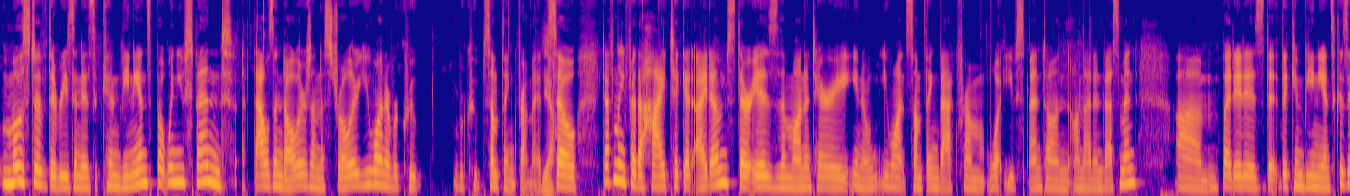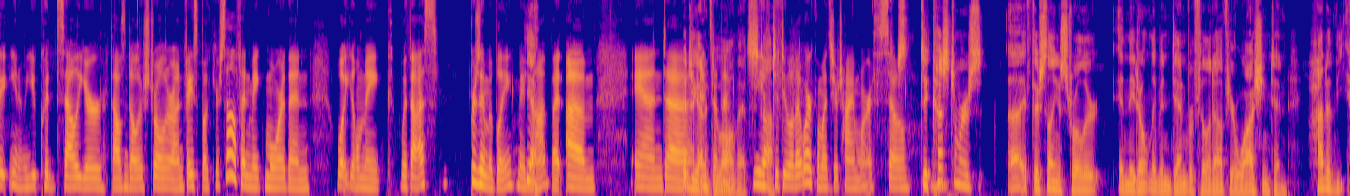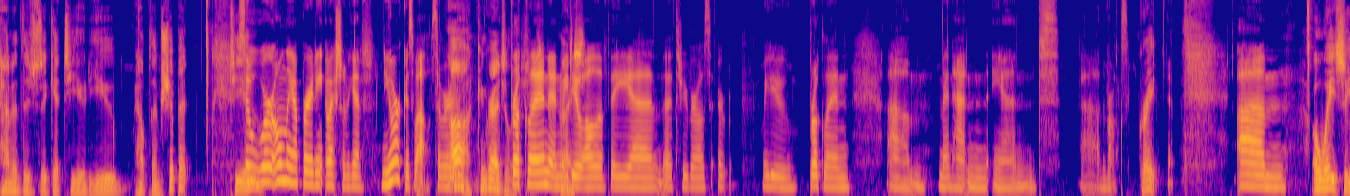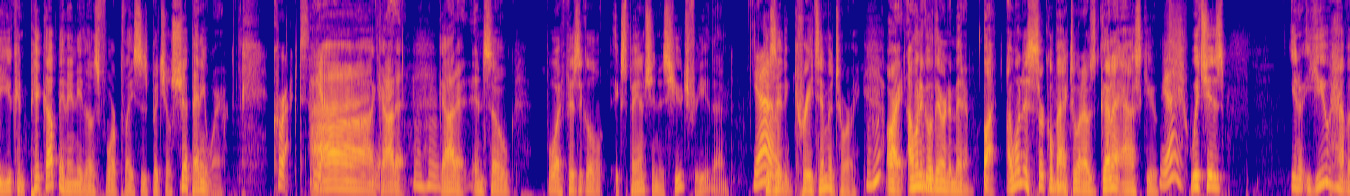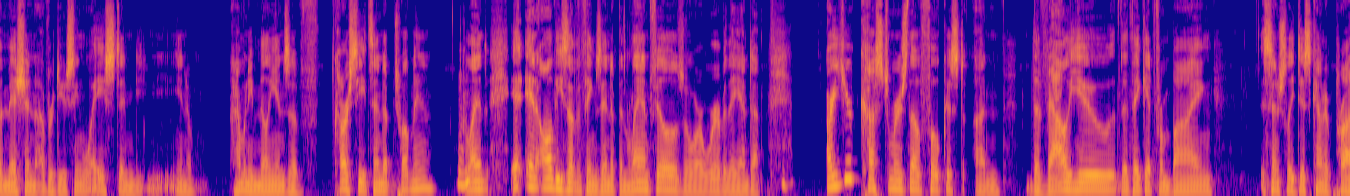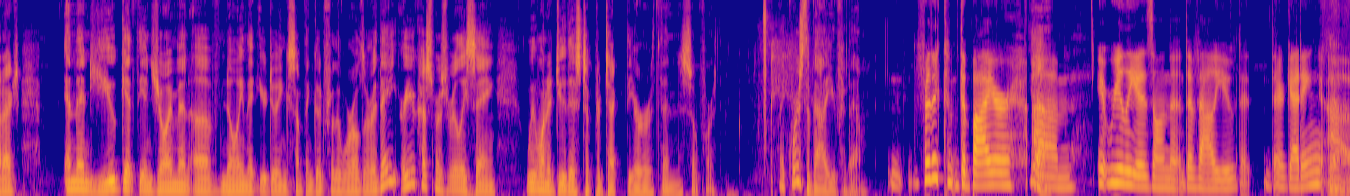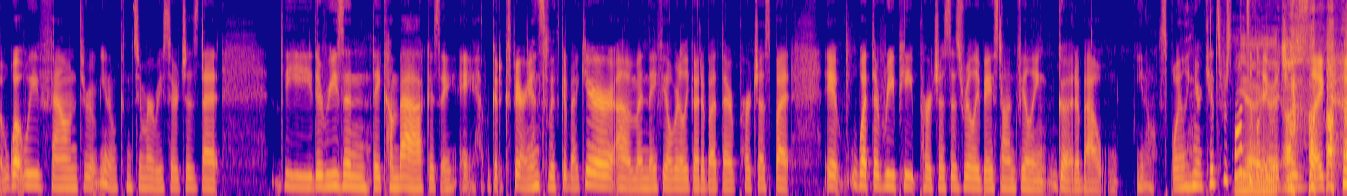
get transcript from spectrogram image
most of the reason is convenience, but when you spend thousand dollars on a stroller, you want to recoup recoup something from it. Yeah. So definitely for the high ticket items, there is the monetary. You know, you want something back from what you've spent on on that investment. Um, but it is the the convenience because you know you could sell your thousand dollar stroller on Facebook yourself and make more than what you'll make with us presumably maybe Yeah. not but um and uh But you gotta and so do all that stuff. you have to do all that work and what's your time worth so Do customers, uh, if they're selling a stroller and they don't live in Denver, Philadelphia, or Washington, how do the, how does it get to you? Do you help them ship it to you? So we're only operating. Oh, actually, we have New York as well. So we're Ah, in congratulations. Brooklyn, and we do all of the uh, the three boroughs. Or we do Brooklyn, um, Manhattan, and uh, the Bronx. Great. Um, Oh wait, so you can pick up in any of those four places, but you'll ship anywhere. correct. Yeah. Mm-hmm. Ah, got it, got it. And so, boy, physical expansion is huge for you then. Yeah. Mm-hmm. Because it creates inventory. All right, I want to go there in a minute, but I want to circle back to what I was going to ask you. Yeah. Which is, you know, you have a mission of reducing waste, and you know, how many millions of car seats end up? Twelve million? Mm-hmm. Land, and, and all these other things end up in landfills or wherever they end up. Are your customers though focused on the value that they get from buying essentially discounted product and then you get the enjoyment of knowing that you're doing something good for the world or are they are your customers really saying we want to do this to protect the earth and so forth? Like where's the value for them? for the the buyer, Yeah. um, it really is on the, the value that they're getting. Uh, what we've found through you know consumer research is that the the reason they come back is they have a good experience with GoodBuy Gear um, and they feel really good about their purchase. But it what the repeat purchase is really based on feeling good about you know spoiling your kids responsibly, yeah. which is like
